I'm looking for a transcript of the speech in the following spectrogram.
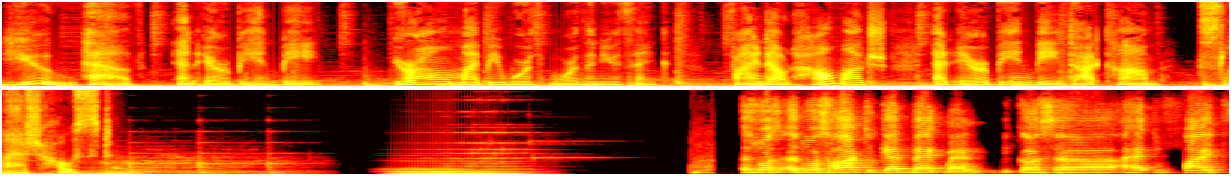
you have an Airbnb. Your home might be worth more than you think. Find out how much at airbnb.com/slash host. It was it was hard to get back, man, because uh, I had to fight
